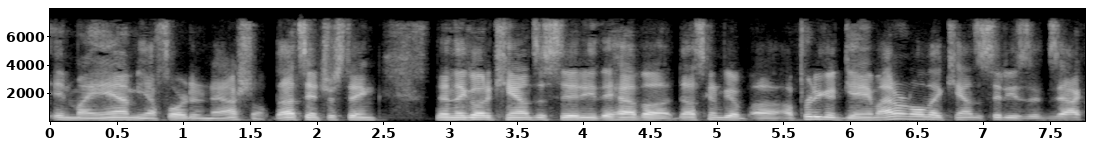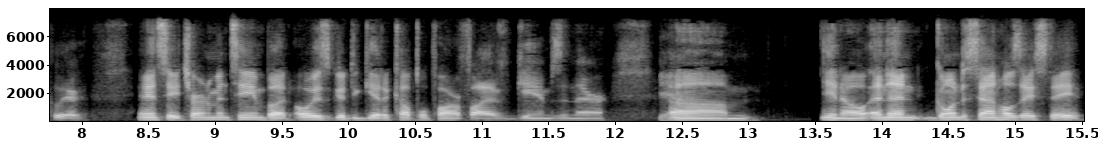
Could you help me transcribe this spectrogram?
in Miami at Florida International. That's interesting. Then they go to Kansas City. They have a that's going to be a, a pretty good game. I don't know that Kansas City is exactly an NCAA tournament team, but always good to get a couple Power Five games in there. Yeah. Um, you know, and then going to San Jose State.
